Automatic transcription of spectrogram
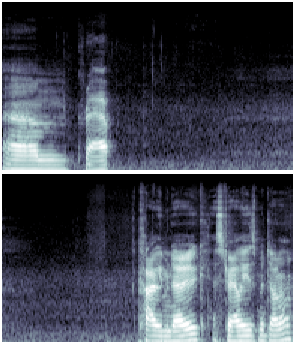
Um, Crap. Kylie Minogue, Australia's Madonna.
